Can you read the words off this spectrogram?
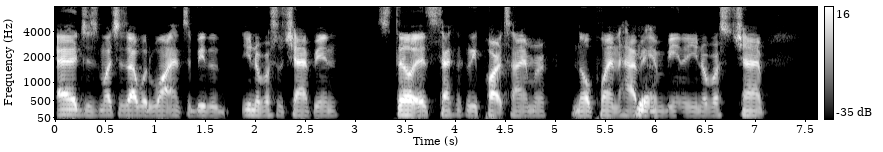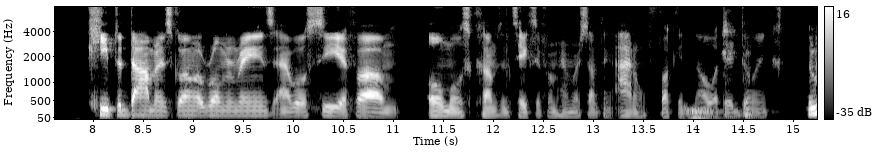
Edge, as much as I would want him to be the Universal Champion, still it's technically part timer. No point in having yeah. him being the Universal Champ. Keep the dominance going with Roman Reigns, and we'll see if um Omos comes and takes it from him or something. I don't fucking know what they're doing.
